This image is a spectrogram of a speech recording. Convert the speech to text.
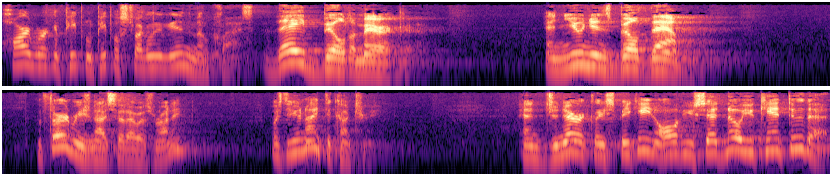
Hardworking people and people struggling to get in the middle class. They built America, and unions built them. The third reason I said I was running was to unite the country. And generically speaking, all of you said, no, you can't do that.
